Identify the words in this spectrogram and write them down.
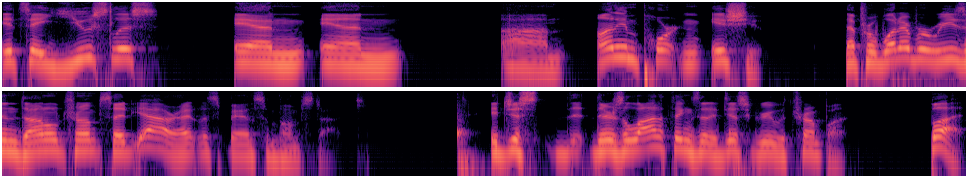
It's a useless and and um, unimportant issue that for whatever reason Donald Trump said, "Yeah, all right, let's ban some bump stocks." It just th- there's a lot of things that I disagree with Trump on, but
